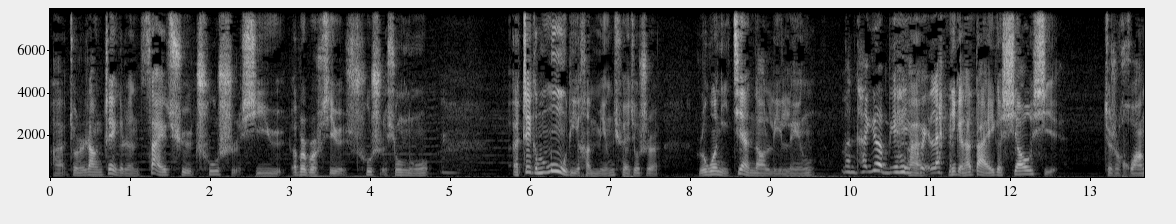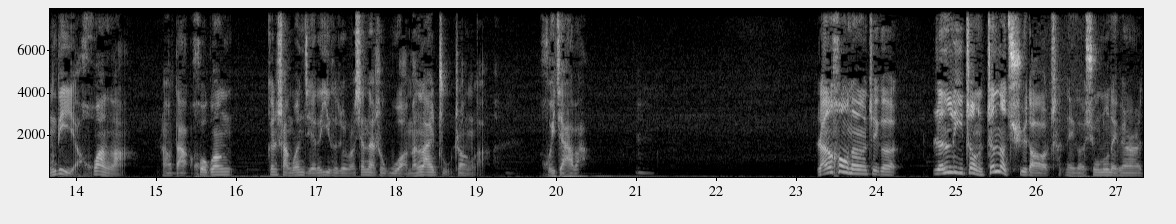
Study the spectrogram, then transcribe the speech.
啊，就是让这个人再去出使西域，呃，不是不是西域，出使匈奴，呃，这个目的很明确，就是。如果你见到李陵，问他愿不愿意回来，你给他带一个消息，就是皇帝也换了，然后大霍光跟上官桀的意思就是说，现在是我们来主政了，回家吧。嗯。然后呢，这个任立正真的去到那个匈奴那边，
